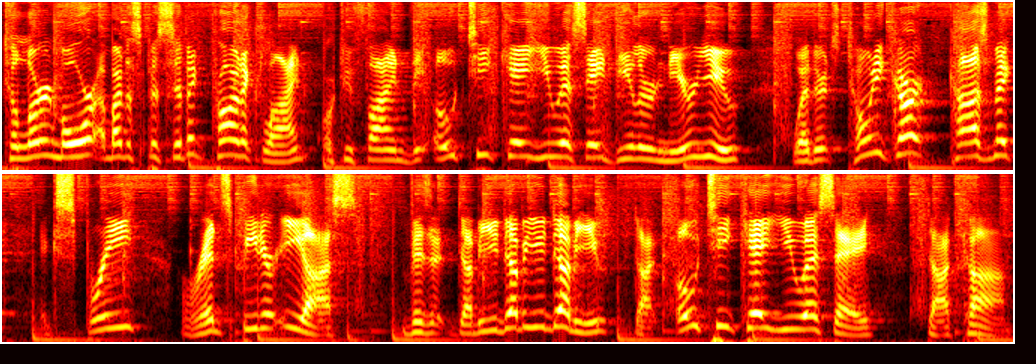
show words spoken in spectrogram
To learn more about a specific product line or to find the OTK USA dealer near you, whether it's Tony Kart, Cosmic, Esprit, Red Speed, or EOS, visit www.otkusa.com.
